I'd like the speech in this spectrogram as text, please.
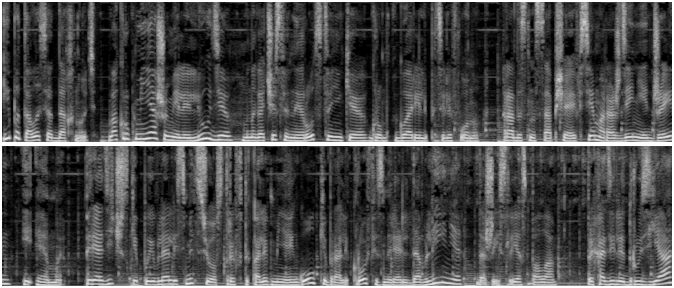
и пыталась отдохнуть. Вокруг меня шумели люди, многочисленные родственники громко говорили по телефону, радостно сообщая всем о рождении Джейн и Эммы. Периодически появлялись медсестры, втыкали в меня иголки, брали кровь, измеряли давление, даже если я спала. Приходили друзья,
